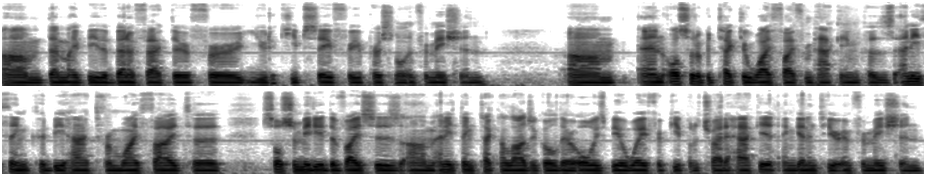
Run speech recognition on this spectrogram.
um, that might be the benefactor for you to keep safe for your personal information. Um, and also to protect your Wi-Fi from hacking because anything could be hacked from Wi-Fi to social media devices, um, anything technological, there will always be a way for people to try to hack it and get into your information.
